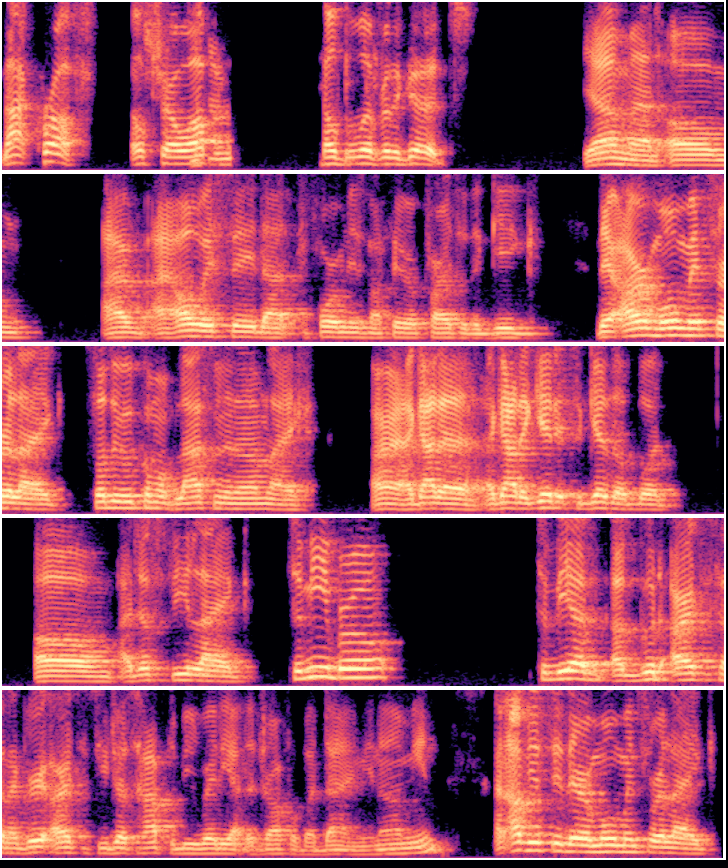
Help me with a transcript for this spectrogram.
Not Cruff. He'll show up. He'll deliver the goods. Yeah, man. Um, I I always say that performing is my favorite part of the gig. There are moments where like something will come up last minute, and I'm like, all right, I gotta I gotta get it together. But um, I just feel like to me, bro, to be a, a good artist and a great artist, you just have to be ready at the drop of a dime. You know what I mean? And obviously, there are moments where like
